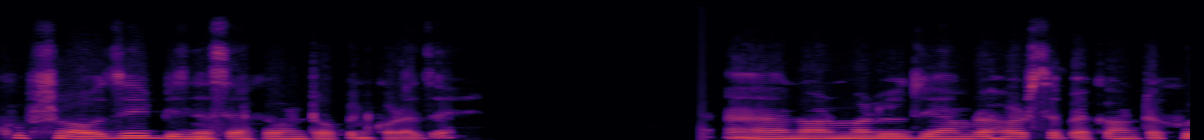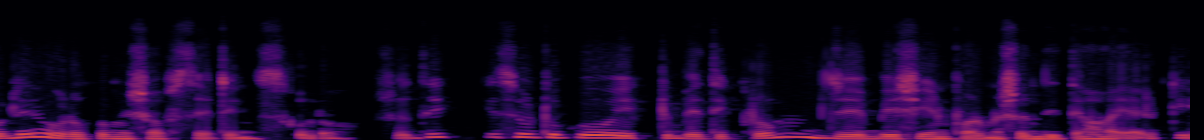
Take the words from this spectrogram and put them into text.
খুব সহজেই বিজনেস অ্যাকাউন্ট ওপেন করা যায়। নর্মাল যে আমরা হোয়াটসঅ্যাপ অ্যাকাউন্টটা খুলি, ওরকমই সব সেটিংসগুলো শুধু কিছুটুকু একটু ব্যতিক্রম, যে বেশি ইনফরমেশন দিতে হয় আর কি।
